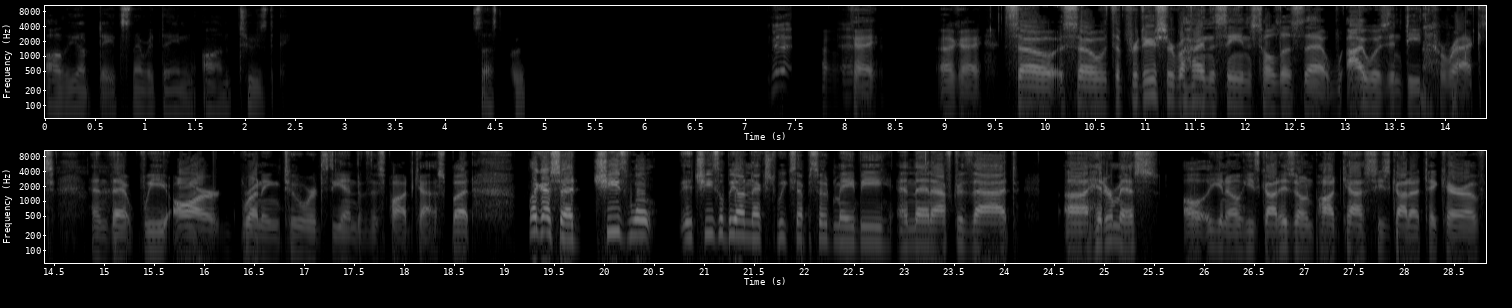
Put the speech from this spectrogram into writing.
all the updates and everything on Tuesday. So that's good. Okay. Okay. So so the producer behind the scenes told us that I was indeed correct and that we are running towards the end of this podcast. But like I said, Cheese won't eh, Cheese will be on next week's episode maybe and then after that uh hit or miss. All you know, he's got his own podcast he's got to take care of.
